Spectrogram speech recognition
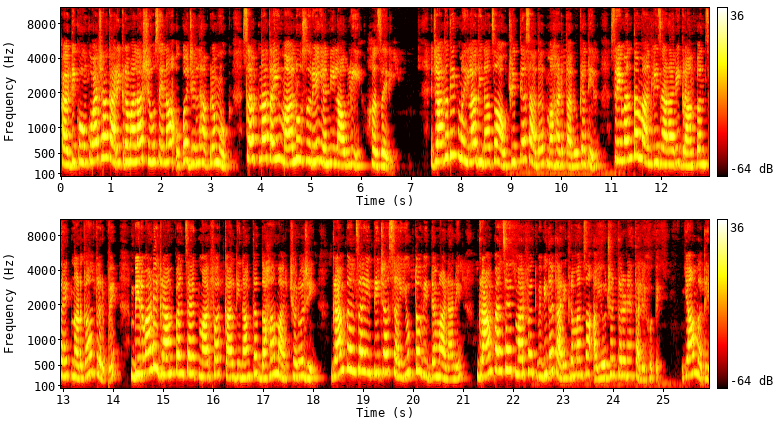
हळदी कुंकवाच्या कार्यक्रमाला शिवसेना उपजिल्हा प्रमुख सपनाताई मालुसुरे यांनी लावली हजेरी. जागतिक महिला दिनाचं औचित्य साधत महाड तालुक्यातील श्रीमंत मानली जाणारी ग्रामपंचायत नडगावतर्फे बिरवाडी ग्रामपंचायत मार्फत काल दिनांक दहा मार्च रोजी ग्रामपंचायतीच्या संयुक्त विद्यमानाने ग्रामपंचायत मार्फत विविध कार्यक्रमांचं आयोजन करण्यात आले होते. यामध्ये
